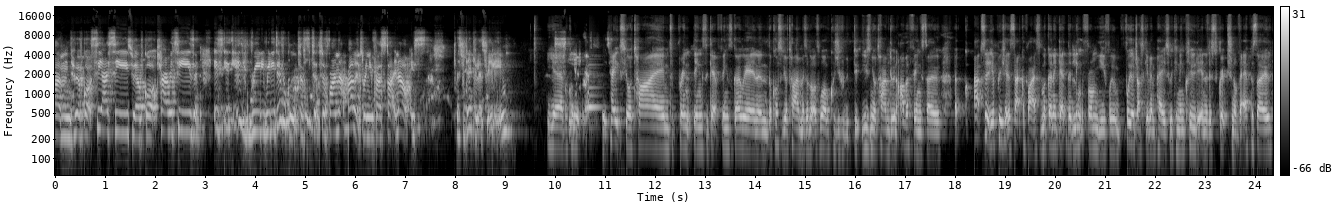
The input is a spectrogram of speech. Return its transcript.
um, who have got CICs, who have got charities, and it's, it is really, really difficult to, to, to find that balance when you're first starting out. It's it's ridiculous, really. Yeah, because it, takes your time to print things to get things going, and the cost of your time is a lot as well because you could be using your time doing other things. So, uh, absolutely appreciate the sacrifice, and we're going to get the link from you for for your Just Giving page, so we can include it in the description of the episode.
